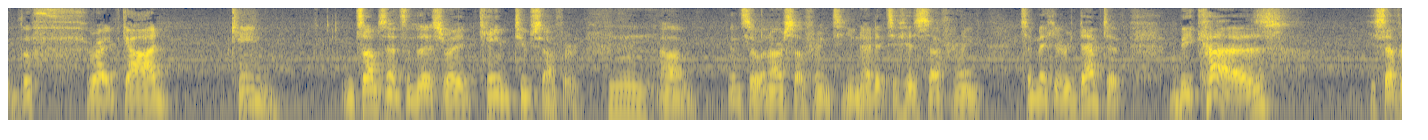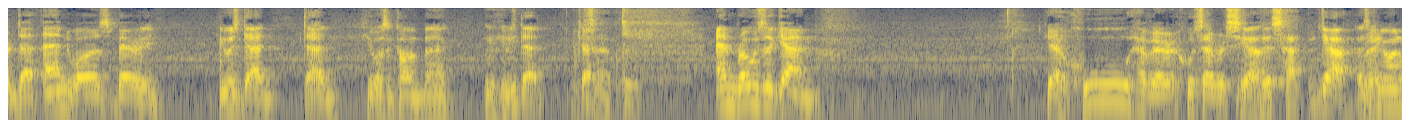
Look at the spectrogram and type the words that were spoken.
the f- right God came, in some sense, in this right came to suffer, Mm. um, and so in our suffering to unite it to His suffering to make it redemptive, because He suffered death and was buried. He was dead, dead. He wasn't coming back. He was Mhm. dead. Okay. Exactly. And rose again. Yeah. Who have ever who's ever seen Yeah. this happen? Yeah. Has Right? anyone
